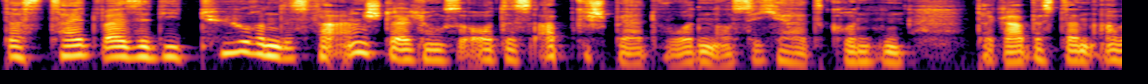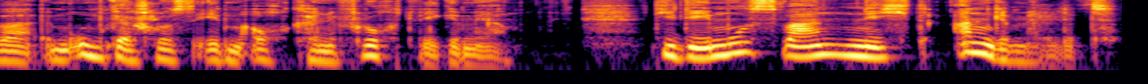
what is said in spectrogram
dass zeitweise die Türen des Veranstaltungsortes abgesperrt wurden aus Sicherheitsgründen. Da gab es dann aber im Umkehrschluss eben auch keine Fluchtwege mehr. Die Demos waren nicht angemeldet.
